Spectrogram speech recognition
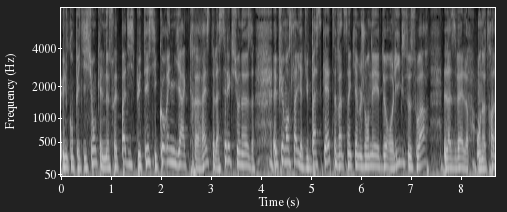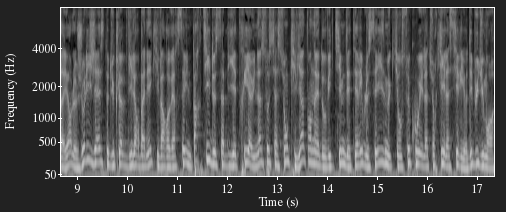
Une compétition qu'elle ne souhaite pas disputer si Corinne Diacre reste la sélectionneuse. Et puis avant cela, il y a du basket. 25e journée d'Euroleague ce soir. L'Asvel. On notera d'ailleurs le joli geste du club Villeurbanais qui va reverser une partie de sa billetterie à une association qui vient en aide aux victimes des terribles séismes qui ont secoué la Turquie et la Syrie au début du mois.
